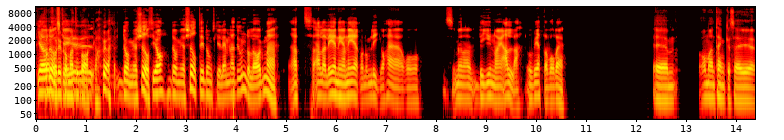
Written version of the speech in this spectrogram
ja då får du komma ju, tillbaka. de jag kört, ja, de jag kört till de ska ju lämna ett underlag med. Att alla ledningar nere och de ligger här. och så, menar, Det gynnar ju alla att veta var det är. Um, om man tänker sig eh,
